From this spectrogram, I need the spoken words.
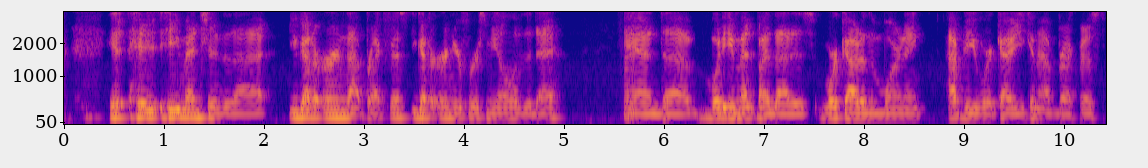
he, he mentioned that you got to earn that breakfast. You got to earn your first meal of the day. Hmm. And uh, what he meant by that is work out in the morning. After you work out, you can have breakfast.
